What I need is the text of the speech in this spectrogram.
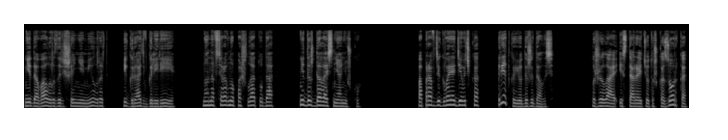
не давал разрешения Милред играть в галерее, но она все равно пошла туда, не дождалась нянюшку. По правде говоря, девочка редко ее дожидалась. Пожилая и старая тетушка Зорка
